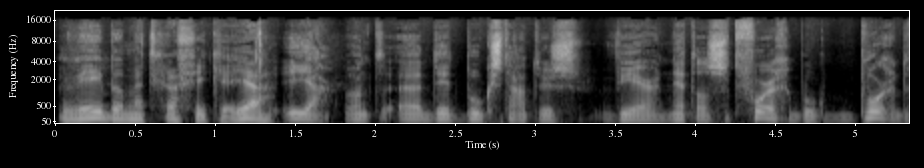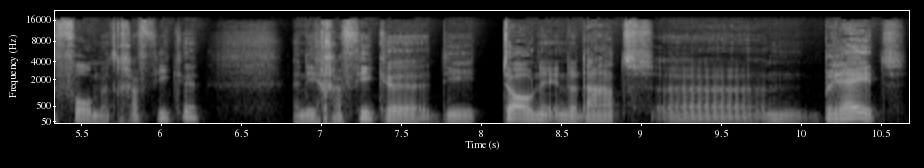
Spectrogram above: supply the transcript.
Weber met grafieken, ja. Ja, want eh, dit boek staat dus weer, net als het vorige boek, bordevol met grafieken. En die grafieken die tonen inderdaad eh, een breed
